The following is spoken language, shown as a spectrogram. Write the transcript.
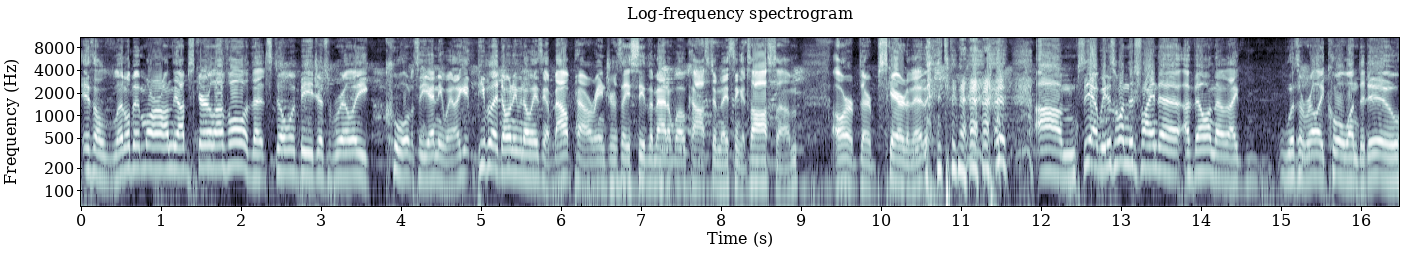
is a little bit more on the obscure level that still would be just really cool to see anyway. Like it- people that don't even know anything about Power Rangers, they see the Madame Woe costume, they think it's awesome. Or they're scared of it. um, so yeah, we just wanted to find a, a villain that like was a really cool one to do.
